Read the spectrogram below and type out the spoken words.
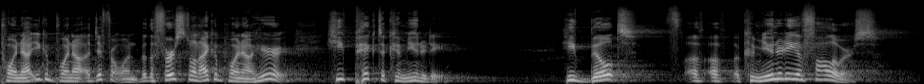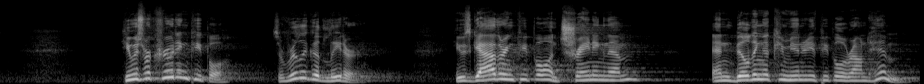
point out, you can point out a different one, but the first one I could point out here, he picked a community. He built a, a community of followers. He was recruiting people. He's a really good leader. He was gathering people and training them and building a community of people around him.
